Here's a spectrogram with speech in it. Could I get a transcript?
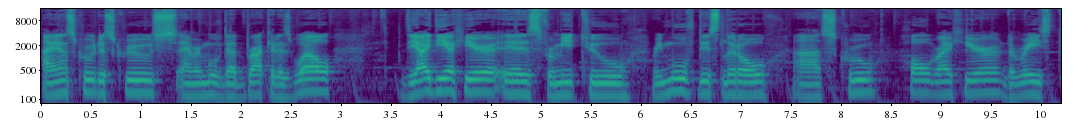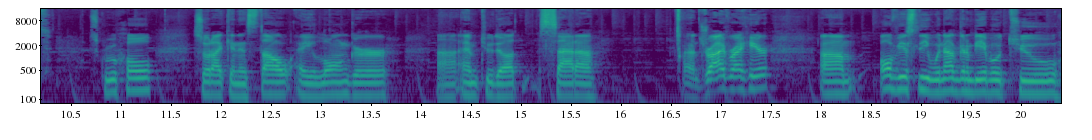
I unscrew the screws and remove that bracket as well the idea here is for me to remove this little uh, screw hole right here, the raised screw hole, so that I can install a longer uh, M.2 SATA uh, drive right here. Um, obviously we're not going to be able to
